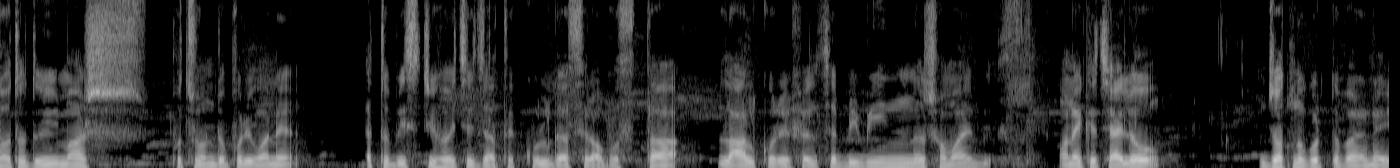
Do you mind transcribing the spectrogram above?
গত দুই মাস প্রচণ্ড পরিমাণে এত বৃষ্টি হয়েছে যাতে কুল গাছের অবস্থা লাল করে ফেলছে। বিভিন্ন সময় অনেকে চাইলেও যত্ন করতে পারে নাই।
